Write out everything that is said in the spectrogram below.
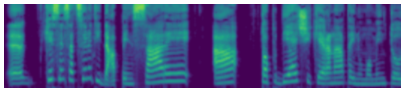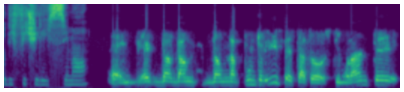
eh, che sensazione ti dà pensare a Top 10 che era nata in un momento difficilissimo? Eh, eh, da, da, un, da, un, punto di vista è stato stimolante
